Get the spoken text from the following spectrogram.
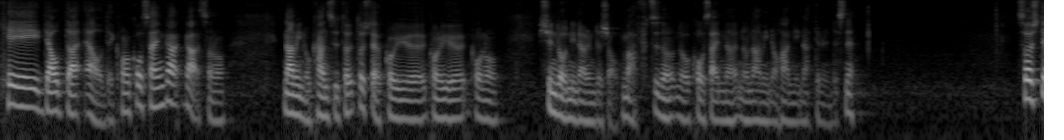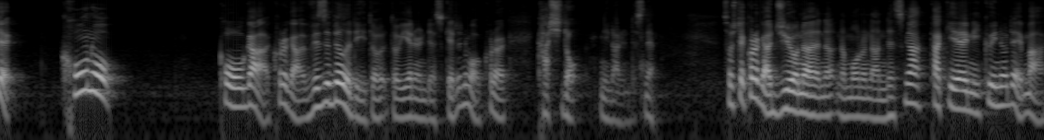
K デルタ L でこのコサインががその波の関数ととしてはこういうこういうこの振動になるんでしょう。まあ普通ののコサインの波の範になってるんですね。そしてこの項が、これが visibility とと言えるんですけれども、これは可視度になるんですね。そしてこれが重要ななものなんですが、書きにくいので、まあ、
